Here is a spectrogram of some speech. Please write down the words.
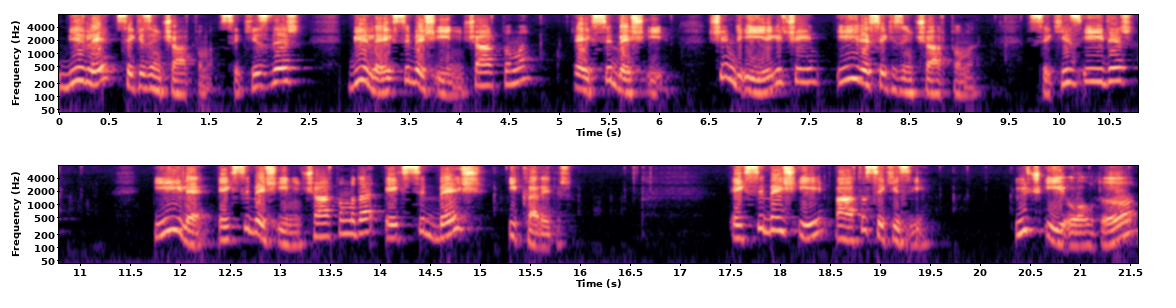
1 ile 8'in çarpımı 8'dir. 1 ile eksi 5 i'nin çarpımı eksi 5 i. Şimdi i'ye geçeyim. i ile 8'in çarpımı 8 i'dir. i ile eksi 5 i'nin çarpımı da eksi 5 i karedir. Eksi 5 i artı 8 i. 3 i oldu.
